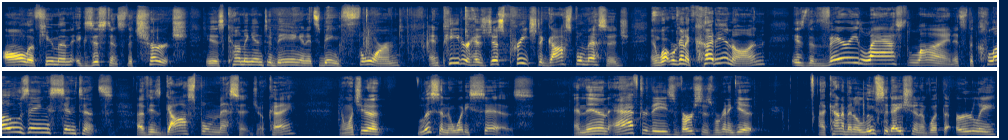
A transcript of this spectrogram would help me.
all of human existence, the church is coming into being and it's being formed. And Peter has just preached a gospel message. And what we're going to cut in on is the very last line. It's the closing sentence of his gospel message, okay? And I want you to listen to what he says. And then after these verses, we're going to get a kind of an elucidation of what the early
